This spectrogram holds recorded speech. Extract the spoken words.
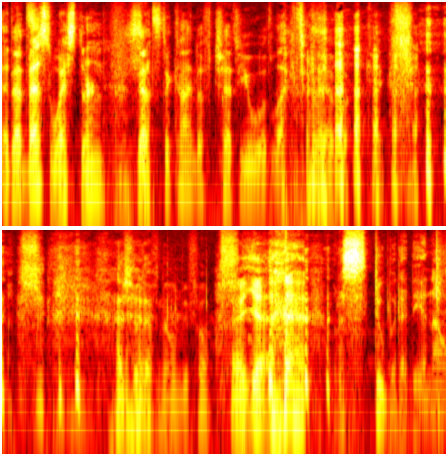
at the Best Western. so- That's the kind of chat you would like to have. Okay. I should have known before. Uh, yeah, what a stupid idea now,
